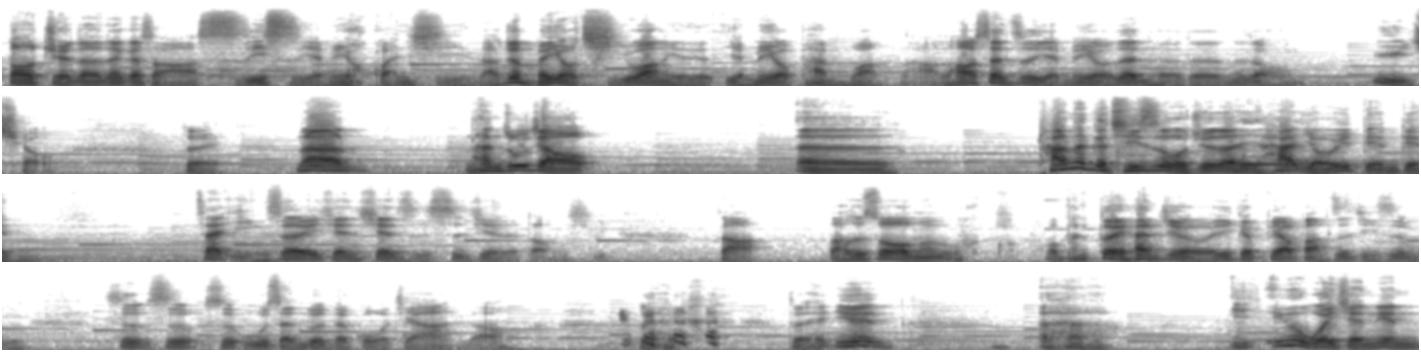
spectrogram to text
都觉得那个什么死一死也没有关系，然后就没有期望，也也没有盼望啊，然后甚至也没有任何的那种欲求。对，那男主角，呃，他那个其实我觉得他有一点点在影射一些现实世界的东西，知道？老实说，我们 我们对岸就有一个标榜自己是无是是是无神论的国家，你知道？对 对，因为呃。以因为我以前念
